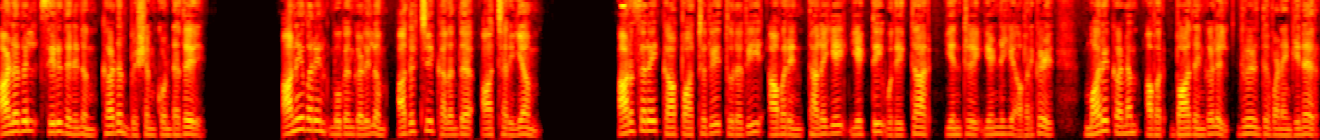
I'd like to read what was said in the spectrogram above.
அளவில் சிறிதனினும் கடும் விஷம் கொண்டது. அனைவரின் முகங்களிலும் அதிர்ச்சி கலந்த ஆச்சரியம். அரசரை காப்பாற்றவே துறவி அவரின் தலையை எட்டி உதைத்தார் என்று எண்ணிய அவர்கள் மறுகணம் அவர் பாதங்களில் வீழ்ந்து வணங்கினர்.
